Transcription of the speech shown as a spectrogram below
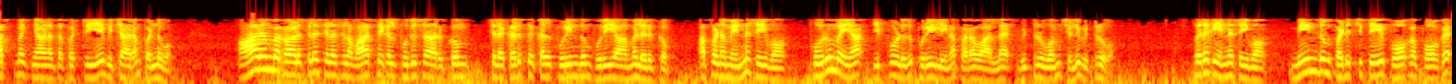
ஆத்ம ஞானத்தை பற்றியே விசாரம் பண்ணுவோம். ஆரம்ப காலத்துல சில சில வார்த்தைகள் புதுசா இருக்கும் சில கருத்துக்கள் புரிந்தும் புரியாமல் இருக்கும். அப்ப நம்ம என்ன செய்வோம்? பொறுமையா இப்பொழுது புரியலினா பரவாயில்ல விட்டுருவோம் சொல்லி விட்டுருவோம். பிறகு என்ன செய்வோம்? மீண்டும் படிச்சுட்டே போக போக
